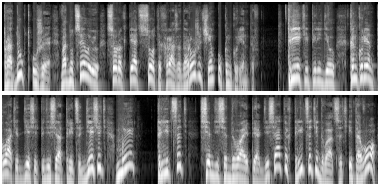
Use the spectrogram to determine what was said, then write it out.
Продукт уже в 1,45 раза дороже, чем у конкурентов. Третий передел. Конкурент платит 10, 50, 30, 10, мы 30, 72,5, 30 и 20. Итого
